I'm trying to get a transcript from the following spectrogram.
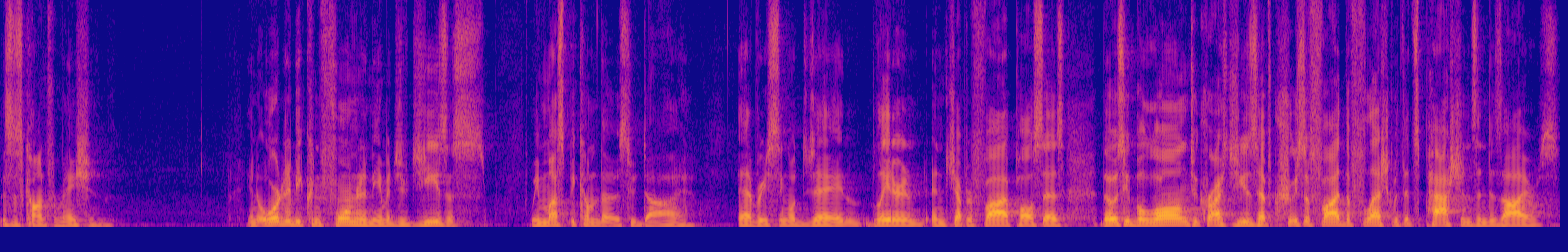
This is conformation. In order to be conformed to the image of Jesus, we must become those who die every single day. Later in, in, chapter 5, Paul says, Those who belong to Christ Jesus have crucified the flesh with its passions and desires.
